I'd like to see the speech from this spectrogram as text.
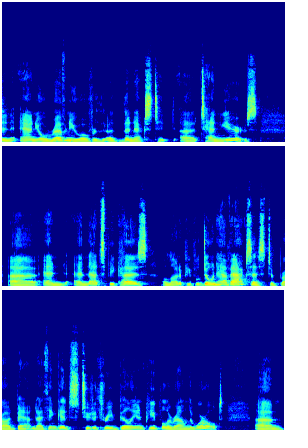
in annual revenue over the, the next uh, 10 years. Uh, and and that's because a lot of people don't have access to broadband. I think it's two to three billion people around the world. Um,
